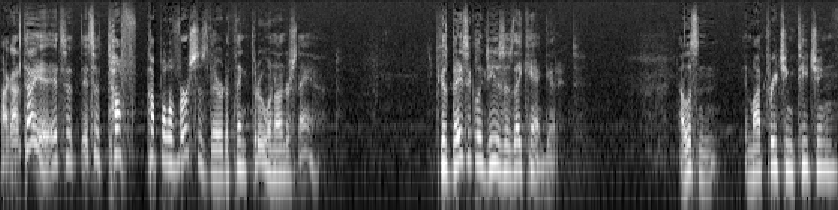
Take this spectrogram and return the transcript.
I got to tell you, it's a, it's a tough couple of verses there to think through and understand. Because basically, Jesus says they can't get it. Now, listen, in my preaching, teaching,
